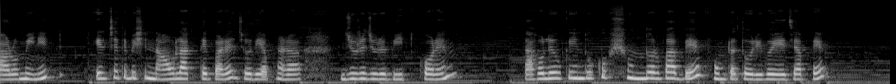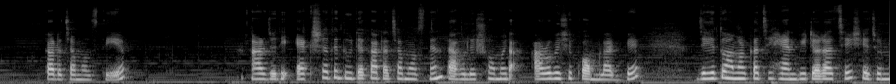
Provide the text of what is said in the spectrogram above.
বারো মিনিট। এর চাইতে বেশি নাও লাগতে পারে যদি আপনারা জুড়ে জুড়ে বিট করেন। তাহলেও কিন্তু খুব সুন্দরভাবে ফোমটা তৈরি হয়ে যাবে। কাঁটা চামচ দিয়ে। আর যদি একসাথে দুইটা কাঁটা চামচ নেন তাহলে সময়টা আরও বেশি কম লাগবে। যেহেতু আমার কাছে হ্যান্ড বিটার আছে, সেজন্য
